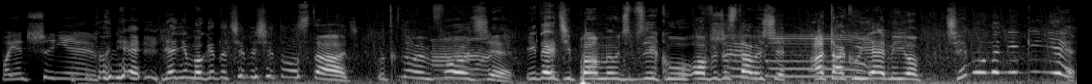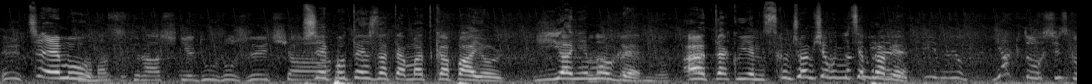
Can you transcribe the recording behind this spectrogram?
pajęczynie. No nie, ja nie mogę do ciebie się dostać! Utknąłem w wodzie! Idę ci pomyć, bzyku! O, wydostałeś się! Szybko! Atakujemy ją! Czemu ona nie ginie? Ona Czemu? ma strasznie dużo życia. Przepotężna ta matka pająk! Ja nie No na mogę! pewno. Atakujemy! Skończyła mi się amunicja prawie! Ją. Jak to wszystko...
